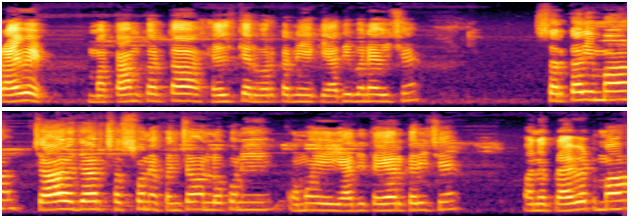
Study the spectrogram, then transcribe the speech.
પ્રાઇવેટમાં કામ કરતા હેલ્થકેર વર્કરની એક યાદી બનાવી છે. સરકારીમાં ચાર હજાર છસો ને પંચાવન લોકોની અમે યાદી તૈયાર કરી છે અને પ્રાઇવેટમાં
